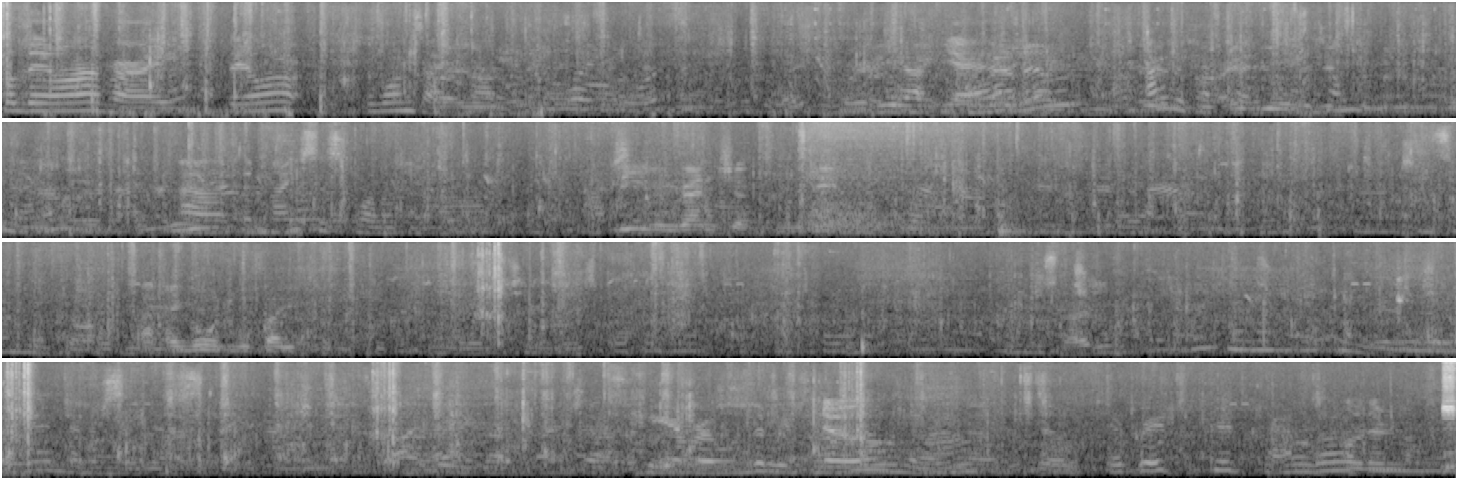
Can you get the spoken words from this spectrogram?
Well, they are very, they are, the ones I have. Yeah, Yeah. I would have to. Uh, the nicest one I have. Leaving Gransha in the deep. And going to the site. No, no, no. They're good, good crap. Oh, they're not. They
